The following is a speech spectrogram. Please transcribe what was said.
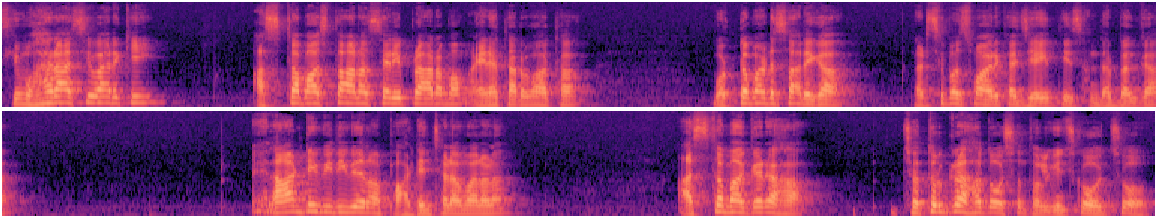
సింహరాశి వారికి అష్టమస్థాన శని ప్రారంభం అయిన తర్వాత మొట్టమొదటిసారిగా నరసింహస్వామి జయంతి సందర్భంగా ఎలాంటి విధి విధానం పాటించడం వలన అష్టమగ్రహ చతుర్గ్రహ దోషం తొలగించుకోవచ్చో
